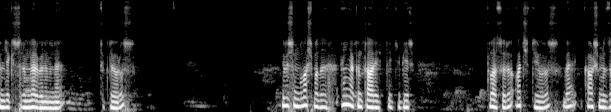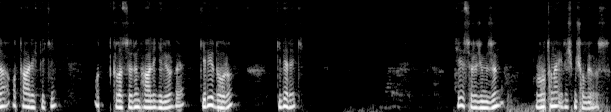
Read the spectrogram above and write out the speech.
önceki sürümler bölümüne tıklıyoruz. Virüsün bulaşmadığı en yakın tarihteki bir klasörü aç diyoruz ve karşımıza o tarihteki o klasörün hali geliyor ve geriye doğru giderek C sürücümüzün rootuna erişmiş oluyoruz.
